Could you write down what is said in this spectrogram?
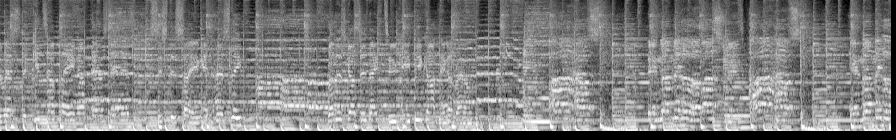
A rest. The kids are playing up downstairs. Sister's sighing in her sleep. Brother's got a date to keep, he can't hang around. Our house in the middle of our street. Our house in the middle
